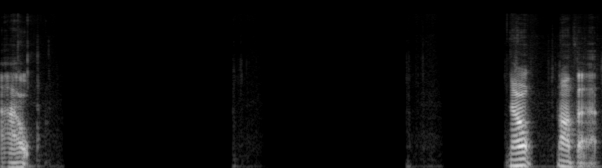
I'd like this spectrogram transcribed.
Ow. Nope, not that.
